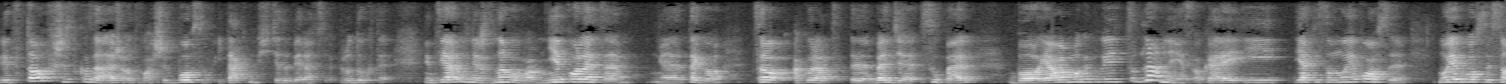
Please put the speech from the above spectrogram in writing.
Więc to wszystko zależy od Waszych włosów i tak musicie dobierać produkty. Więc ja również znowu Wam nie polecę e, tego, co akurat e, będzie super, bo ja Wam mogę powiedzieć, co dla mnie jest ok i jakie są moje włosy. Moje włosy są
